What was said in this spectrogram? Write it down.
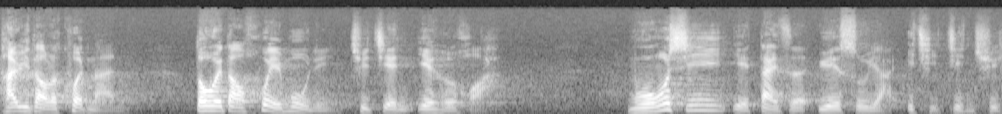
他遇到了困难，都会到会幕里去见耶和华。摩西也带着约书亚一起进去。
